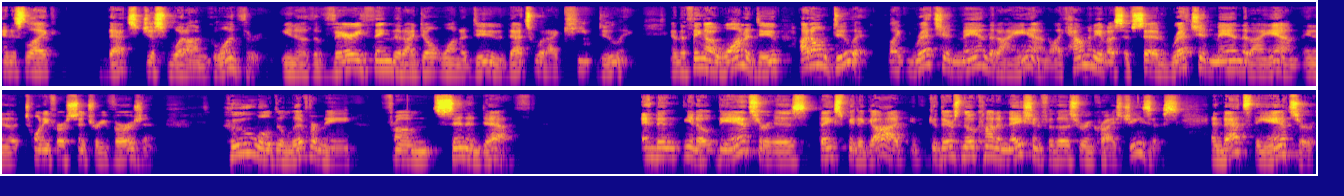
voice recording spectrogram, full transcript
and it's like, that's just what I'm going through. You know, the very thing that I don't want to do, that's what I keep doing. And the thing I want to do, I don't do it like wretched man that I am. Like how many of us have said, wretched man that I am in a 21st century version? Who will deliver me from sin and death? And then, you know, the answer is thanks be to God, there's no condemnation for those who are in Christ Jesus. And that's the answer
